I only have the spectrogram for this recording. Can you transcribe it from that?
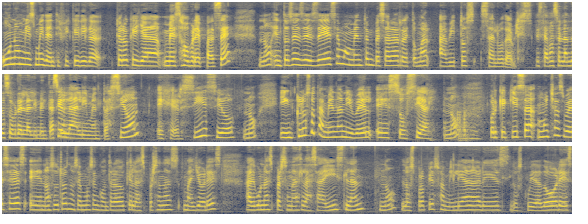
uno mismo identifique y diga, creo que ya me sobrepasé, ¿no? Entonces, desde ese momento empezar a retomar hábitos saludables. Estamos hablando sobre la alimentación. La alimentación, ejercicio, ¿no? Incluso también a nivel eh, social, ¿no? Porque quizá muchas veces eh, nosotros nos hemos encontrado que las personas mayores, algunas personas las aíslan, ¿no? Los propios familiares, los cuidadores,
